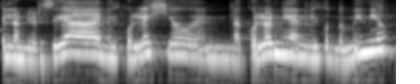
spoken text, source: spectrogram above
en la universidad, en el colegio, en la colonia, en el condominio,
